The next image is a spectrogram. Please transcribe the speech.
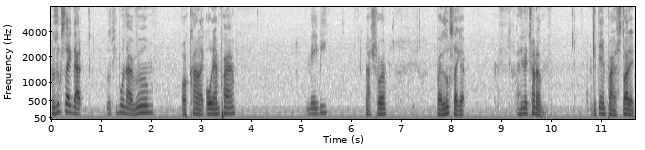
Cause it looks like that those people in that room are kind of like old Empire. Maybe, not sure, but it looks like it. I think they're trying to get the Empire started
